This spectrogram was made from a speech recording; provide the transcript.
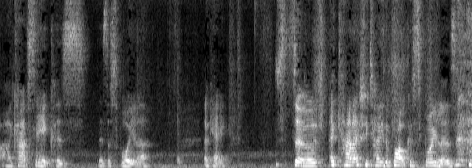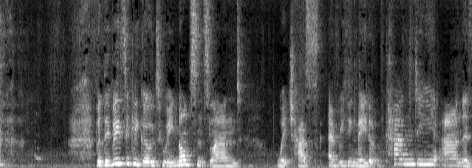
I can't say it because there's a spoiler. Okay, so I can't actually tell you the plot because spoilers. but they basically go to a nonsense land which has everything made out of candy and there's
